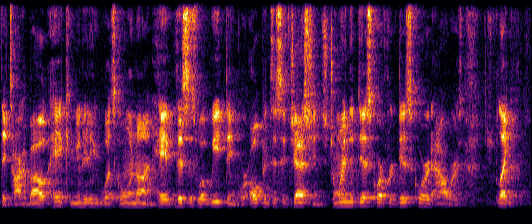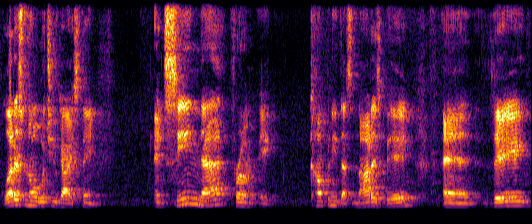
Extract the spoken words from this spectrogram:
they talk about, hey, community, what's going on? Hey, this is what we think. We're open to suggestions. Join the Discord for Discord hours. Like, let us know what you guys think. And seeing that from a company that's not as big, and they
